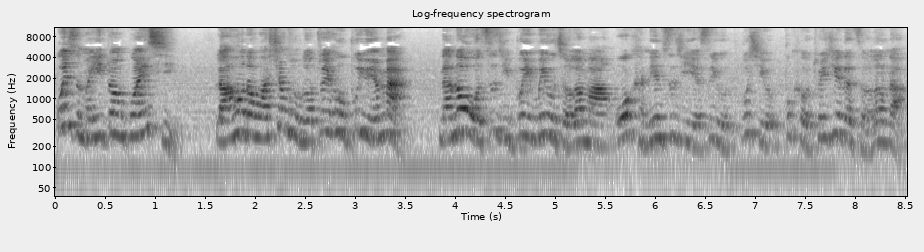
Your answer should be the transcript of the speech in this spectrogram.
为什么一段关系，然后的话相处到最后不圆满，难道我自己不也没有责任吗？我肯定自己也是有不喜不可推卸的责任的，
